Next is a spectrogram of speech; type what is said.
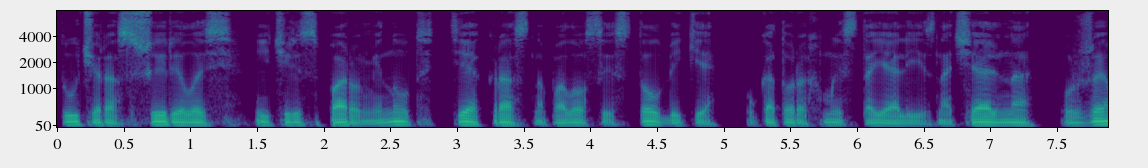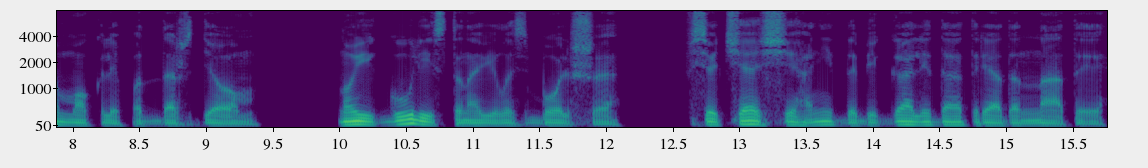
Туча расширилась, и через пару минут те краснополосые столбики, у которых мы стояли изначально, уже мокли под дождем. Но и гулей становилось больше. Все чаще они добегали до отряда НАТО.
